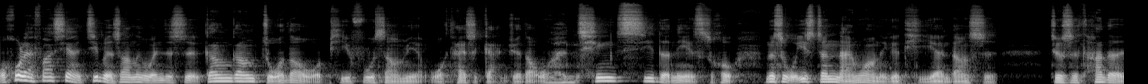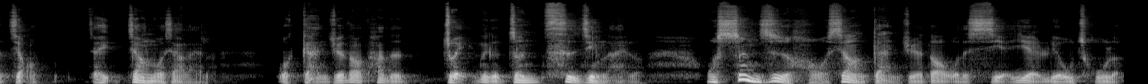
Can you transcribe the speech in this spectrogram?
我后来发现，基本上那个蚊子是刚刚啄到我皮肤上面，我开始感觉到我很清晰的那时候，那是我一生难忘的一个体验。当时就是它的脚，哎，降落下来了，我感觉到它的嘴那个针刺进来了，我甚至好像感觉到我的血液流出了，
